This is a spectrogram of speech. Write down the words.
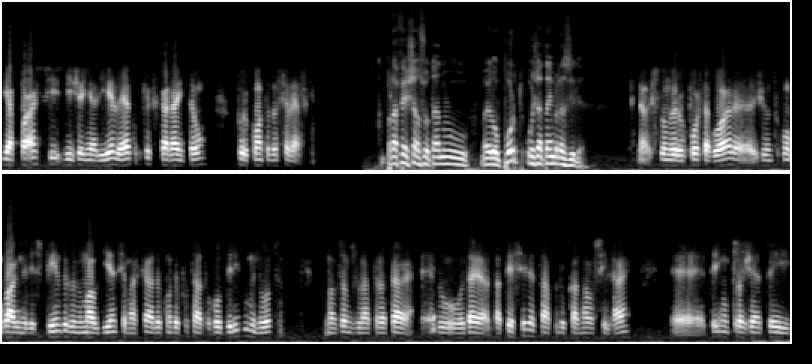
e a parte de engenharia elétrica ficará então por conta da Celesc. Para fechar, o senhor está no, no, aeroporto ou já está em Brasília? Não, estou no aeroporto agora, junto com Wagner Espíndola, numa audiência marcada com o deputado Rodrigo Minotto. Nós vamos lá tratar é, do, da, da, terceira etapa do canal auxiliar. É, tem um projeto aí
